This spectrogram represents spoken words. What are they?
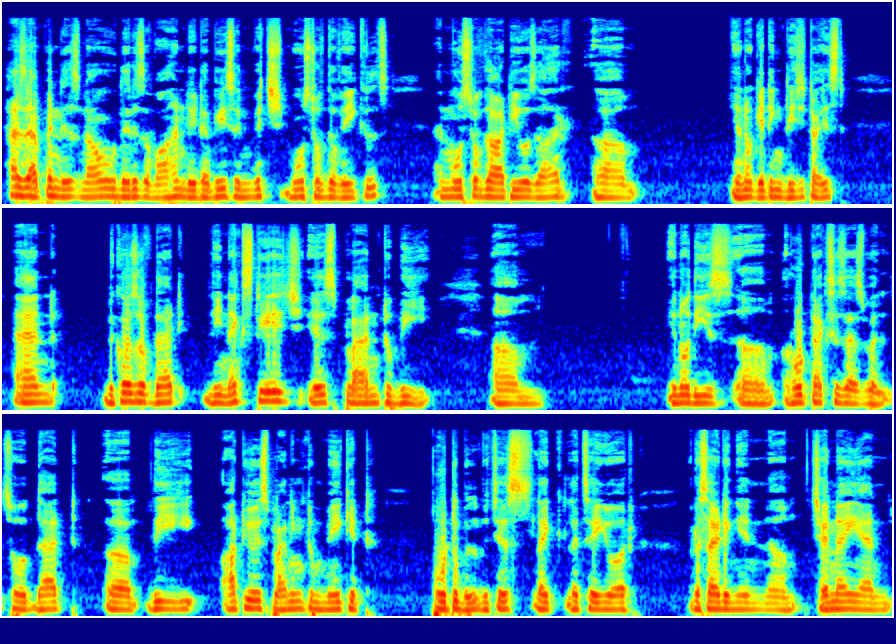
has happened is now there is a Vahan database in which most of the vehicles and most of the RTOs are, um, you know, getting digitized. And because of that, the next stage is planned to be um, you know these um, road taxes as well. So that uh, the RTO is planning to make it portable which is like let's say you are residing in um, Chennai and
